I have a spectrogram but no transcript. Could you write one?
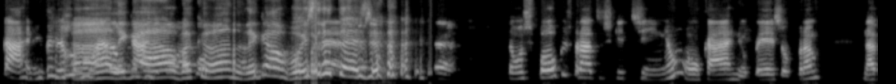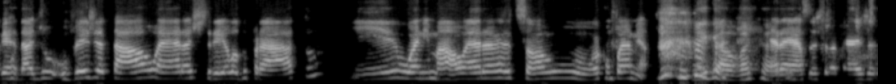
carne, entendeu? Ah, legal, bacana, legal, boa estratégia. É, é. Então, os poucos pratos que tinham, ou carne, ou peixe, ou frango, na verdade, o, o vegetal era a estrela do prato e o animal era só o acompanhamento. Legal, bacana. era essa estratégia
